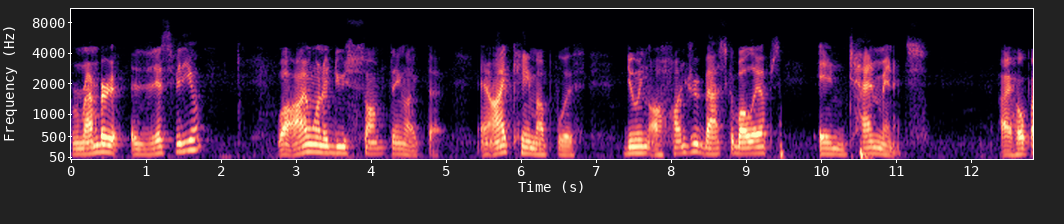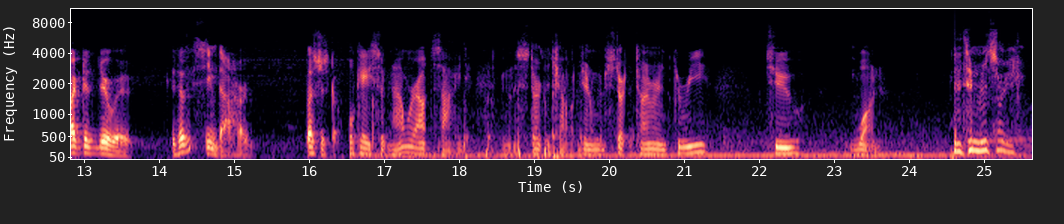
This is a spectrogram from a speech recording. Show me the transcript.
remember this video? Well, I want to do something like that. And I came up with doing a hundred basketball layups in 10 minutes. I hope I could do it. It doesn't seem that hard. Let's just go. Okay, so now we're outside. I'm gonna start the challenge, and I'm gonna start the timer in three, two, one. The 10 minutes started.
